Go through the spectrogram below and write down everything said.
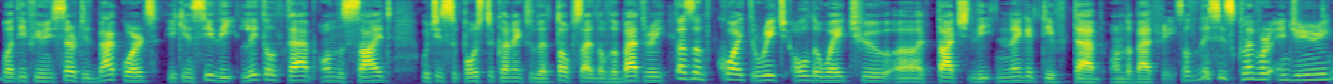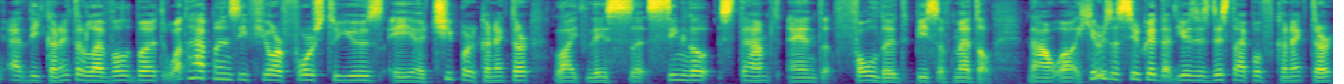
but if you insert it backwards you can see the little tab on the side which is supposed to connect to the top side of the battery doesn't quite reach all the way to uh, touch the negative tab on the battery. So this is clever engineering at the connector level, but what happens if you are forced to use a, cheaper connector like this uh, single stamped and folded piece of metal? Now uh, here is a circuit that uses this type of connector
